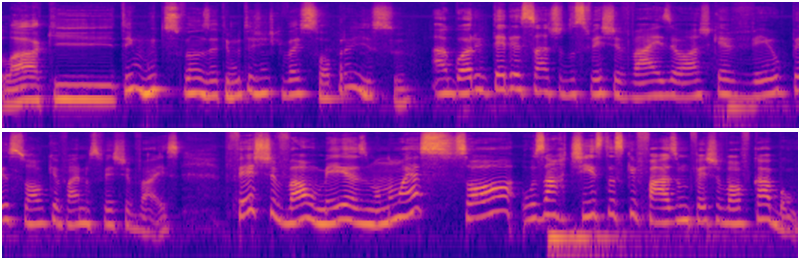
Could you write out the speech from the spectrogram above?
lá que tem muitos fãs, né? Tem muita gente que vai só para isso. Agora, o interessante dos festivais, eu acho que é ver o pessoal que vai nos festivais. Festival mesmo não é só os artistas que fazem um festival ficar bom.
